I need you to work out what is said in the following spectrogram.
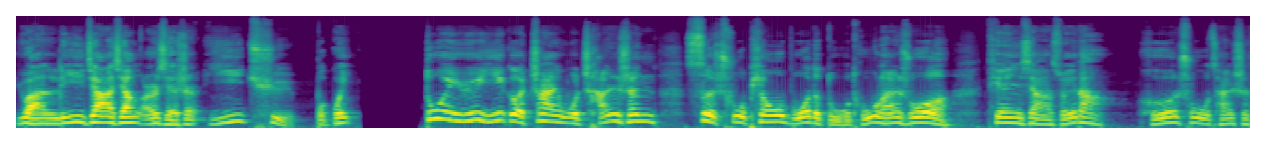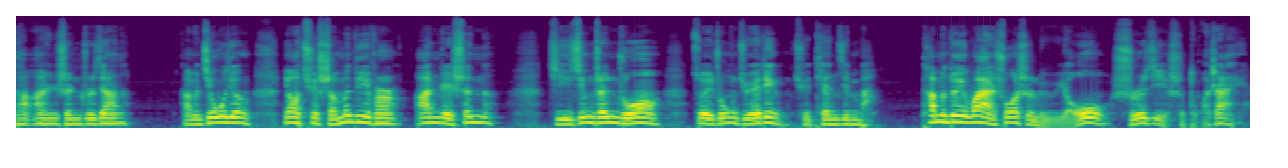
远离家乡，而且是一去不归。对于一个债务缠身、四处漂泊的赌徒来说，天下虽大，何处才是他安身之家呢？他们究竟要去什么地方安这身呢？几经斟酌，最终决定去天津吧。他们对外说是旅游，实际是躲债呀。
